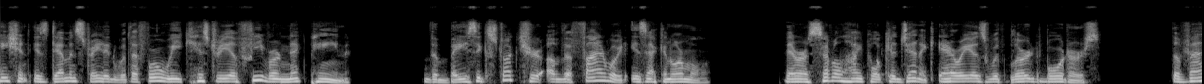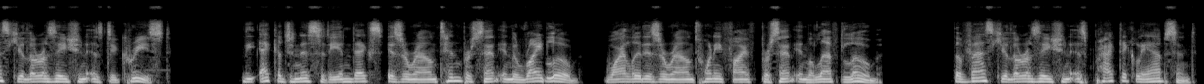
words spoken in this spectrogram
patient is demonstrated with a 4-week history of fever and neck pain. The basic structure of the thyroid is echonormal. There are several hypoechogenic areas with blurred borders. The vascularization is decreased. The echogenicity index is around 10% in the right lobe, while it is around 25% in the left lobe. The vascularization is practically absent,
